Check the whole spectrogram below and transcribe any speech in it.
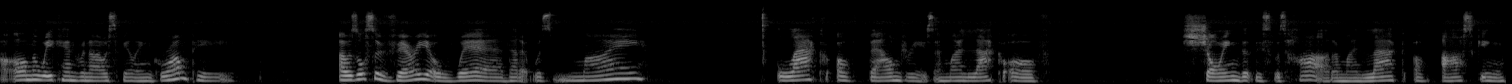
on the weekend when I was feeling grumpy, I was also very aware that it was my lack of boundaries and my lack of showing that this was hard and my lack of asking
